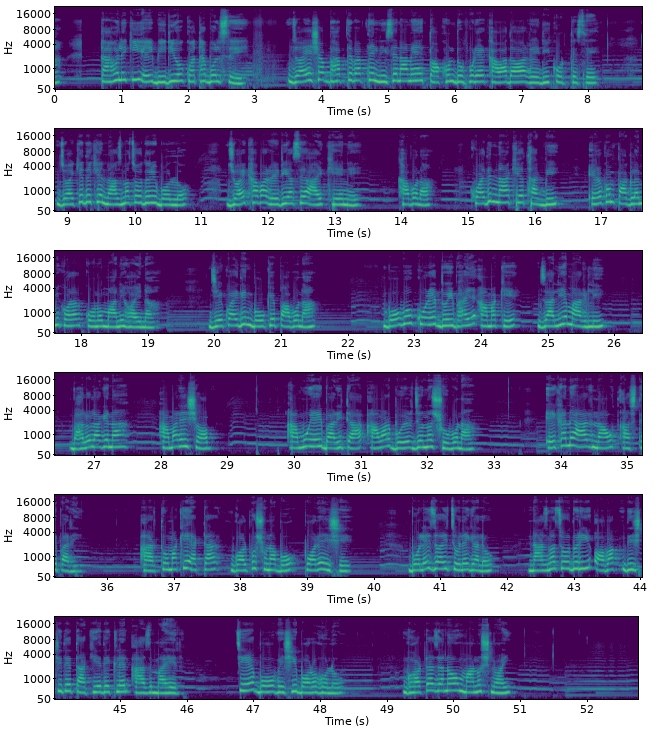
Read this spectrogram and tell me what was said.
তাহলে কি এই ভিডিও কথা বলছে? জয় এসব ভাবতে ভাবতে নিচে নামে তখন দুপুরের খাওয়া দাওয়া রেডি করতেছে। জয়কে দেখে নাজমা চৌধুরী বলল, জয়, খাবার রেডি আছে, আয়, খেয়ে নে। খাব না। কয়দিন না খেয়ে থাকবি, এরকম পাগলামি করার কোনো মানে হয় না। যে কয়দিন বউকে পাবো না। বউ বউ করে দুই ভাই আমাকে জ্বালিয়ে মারলি। ভালো লাগে না আমার এই সব। আমু এই বাড়িটা আমার বইয়ের জন্য শুভ না। এখানে আর নাও আসতে পারি। আর তোমাকে একটা গল্প শোনাবো পরে এসে। বলে জয় চলে গেল। নাজমা চৌধুরী অবাক দৃষ্টিতে তাকিয়ে দেখলেন আজ মায়ের। চেয়ে বউ বেশি বড় হলো। ঘরটা যেন মানুষ নয়।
